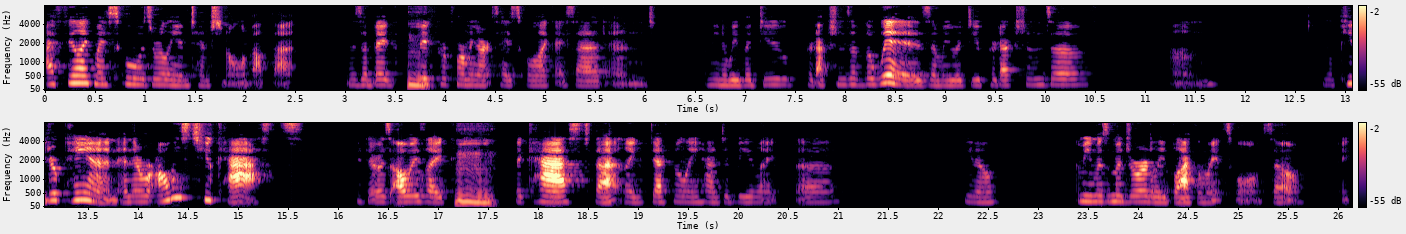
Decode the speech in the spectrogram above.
I feel like my school was really intentional about that. It was a big, Hmm. big performing arts high school, like I said, and you know we would do productions of The Wiz, and we would do productions of, um, you know, Peter Pan, and there were always two casts. There was always like Hmm. the cast that like definitely had to be like the, you know, I mean, it was a majority black and white school, so like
